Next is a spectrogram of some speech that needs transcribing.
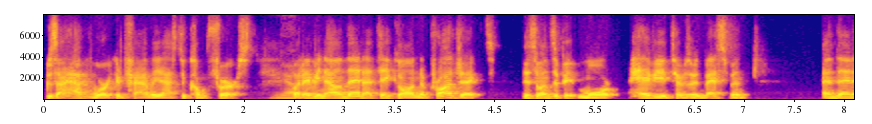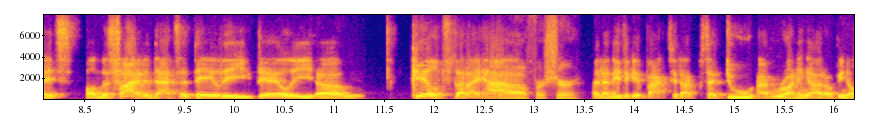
because I have work and family that has to come first. Yeah. But every now and then I take on a project. This one's a bit more heavy in terms of investment. And then it's on the side, and that's a daily, daily um, guilt that I have oh, for sure. and I need to get back to that because I do. I'm running out of you know,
